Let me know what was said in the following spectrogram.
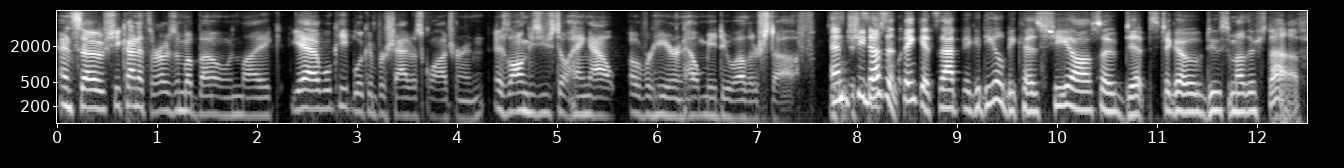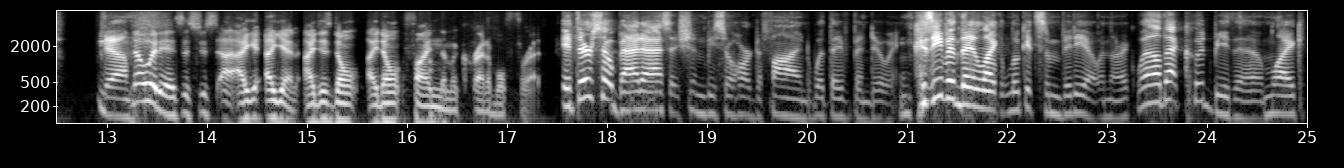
And so she kind of throws him a bone like, yeah, we'll keep looking for Shadow Squadron as long as you still hang out over here and help me do other stuff. and It she doesn't like- think it's that big a deal because she also dips to go do some other stuff. Yeah. no it is it's just I, I again i just don't i don't find them a credible threat If they're so badass, it shouldn't be so hard to find what they've been doing. Because even they like look at some video and they're like, well, that could be them. Like, if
